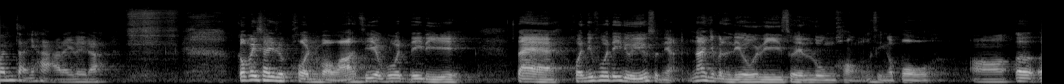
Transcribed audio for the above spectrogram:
มั่นใจหาอะไรเลยนะ ก็ไม่ใช่ทุกคนบอกว่าที่จะพูดได้ดี แต่คนที่พูดได้ดีที่สุดเนี่ย น่าจะเป็นเรียวรีสเวนลุงของสิงคโปร์อ๋อเออเอ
